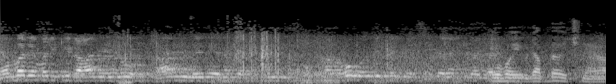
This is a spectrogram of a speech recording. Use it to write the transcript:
ఎవరెవరికి రాలేదు? వదిలిపెట్టేసి వెనక్కి ఓహో ఇవి డబ్బే వచ్చినాయా.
